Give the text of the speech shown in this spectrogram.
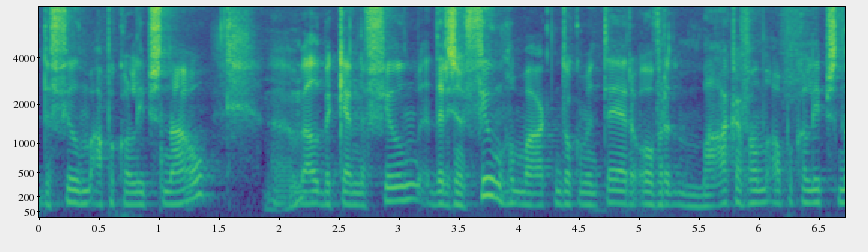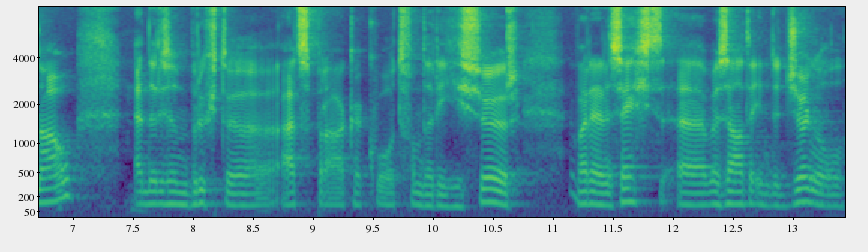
de film Apocalypse Now. Uh, mm -hmm. Wel bekende film. Er is een film gemaakt, een documentaire over het maken van Apocalypse Now. En er is een beruchte uitspraak, quote van de regisseur, waarin hij zegt: uh, We zaten in de jungle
